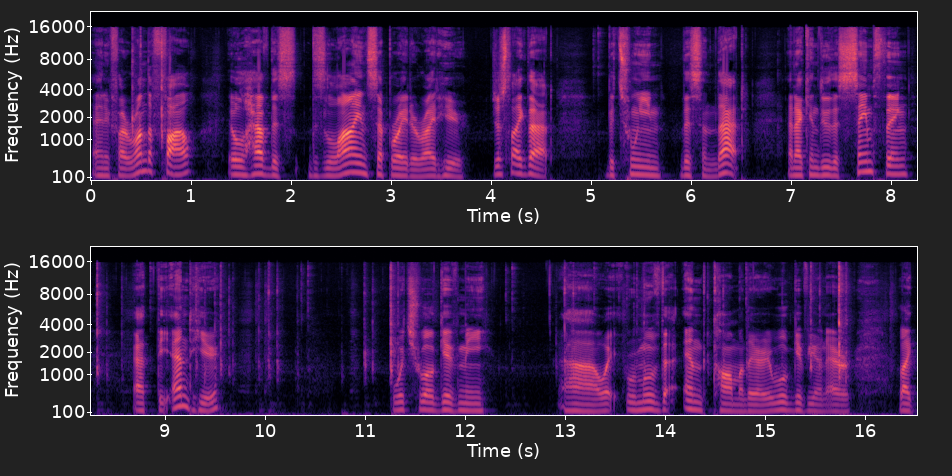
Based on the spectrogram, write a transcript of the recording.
and if I run the file it will have this this line separator right here just like that between this and that. And I can do the same thing at the end here which will give me uh, wait remove the end comma there. It will give you an error. Like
